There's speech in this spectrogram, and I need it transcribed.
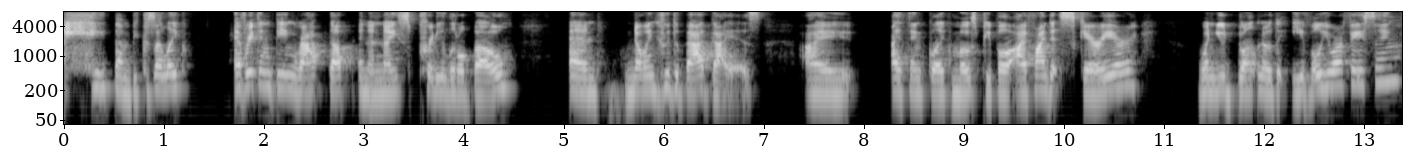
I hate them because I like everything being wrapped up in a nice, pretty little bow and knowing who the bad guy is. I I think like most people, I find it scarier when you don't know the evil you are facing.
